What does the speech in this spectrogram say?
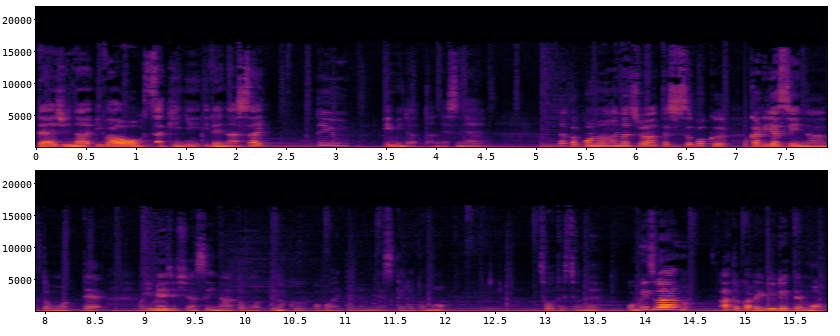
大事な岩を先に入れなさいっていう意味だったんですね。なんかこのお話は私すごく分かりやすいなと思って。イメージしやすいなと思ってよく覚えてるんですけれども。そうですよね。お水は後から入れても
